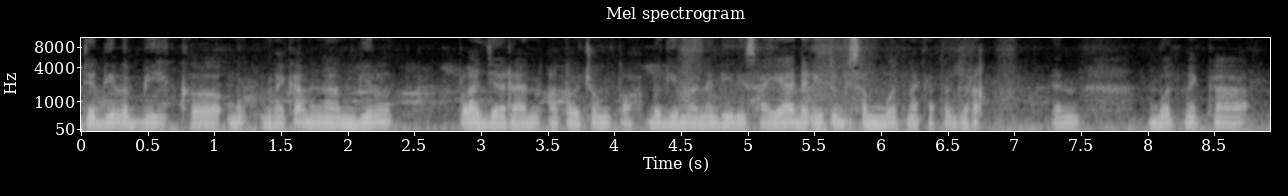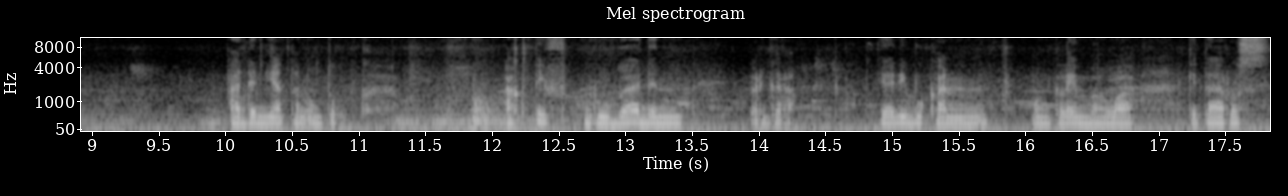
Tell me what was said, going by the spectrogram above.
Jadi lebih ke mereka mengambil pelajaran atau contoh bagaimana diri saya dan itu bisa membuat mereka tergerak dan membuat mereka ada niatan untuk aktif berubah dan bergerak. Jadi bukan mengklaim bahwa kita harus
